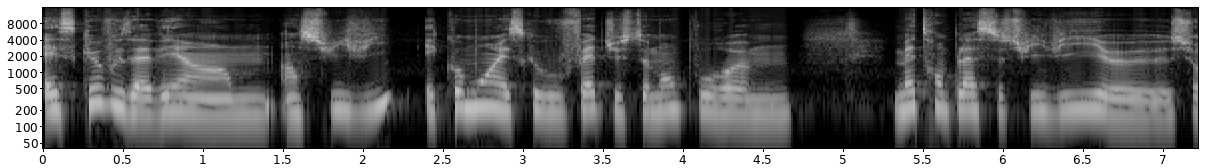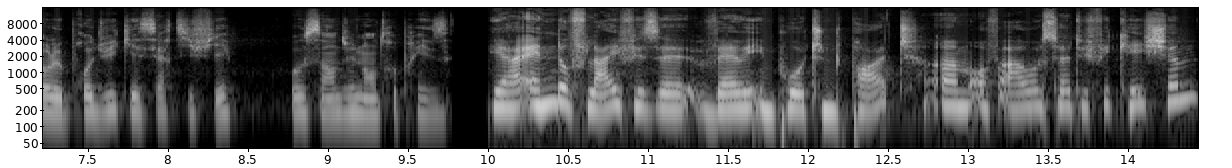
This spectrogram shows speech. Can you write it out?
est-ce que vous avez un, un suivi et comment est-ce que vous faites justement pour mettre en place ce suivi sur le produit qui est certifié au sein d'une entreprise? Yeah, end of life is a very important part um, of our certification.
